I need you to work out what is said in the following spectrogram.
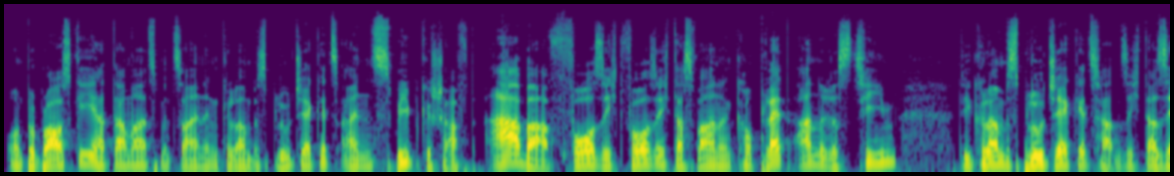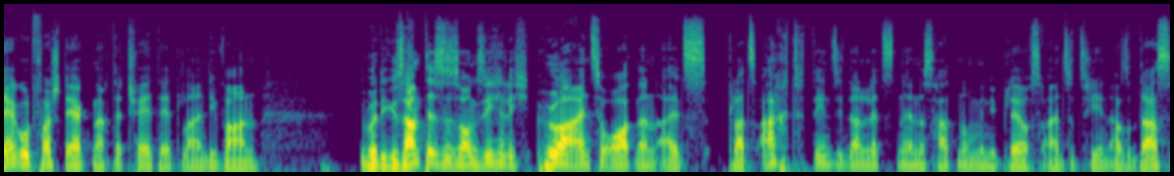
Und Bobrowski hat damals mit seinen Columbus Blue Jackets einen Sweep geschafft. Aber Vorsicht, Vorsicht, das war ein komplett anderes Team die Columbus Blue Jackets hatten sich da sehr gut verstärkt nach der Trade Deadline. Die waren über die gesamte Saison sicherlich höher einzuordnen als Platz 8, den sie dann letzten Endes hatten, um in die Playoffs einzuziehen. Also das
